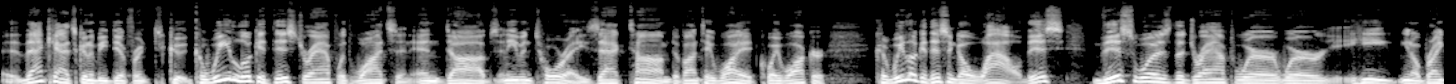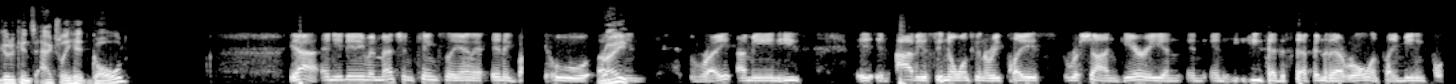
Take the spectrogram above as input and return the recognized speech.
that cat's going to be different. Could, could, we look at this draft with Watson and Doubs and even Toure, Zach Tom, Devonte Wyatt, Quay Walker? Could we look at this and go, wow, this this was the draft where where he, you know, Brian Gutekunst actually hit gold? Yeah, and you didn't even mention Kingsley Enagbare, who, I right, mean, right? I mean, he's it, obviously no one's going to replace Rashan Gary, and, and and he's had to step into that role and play meaningful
